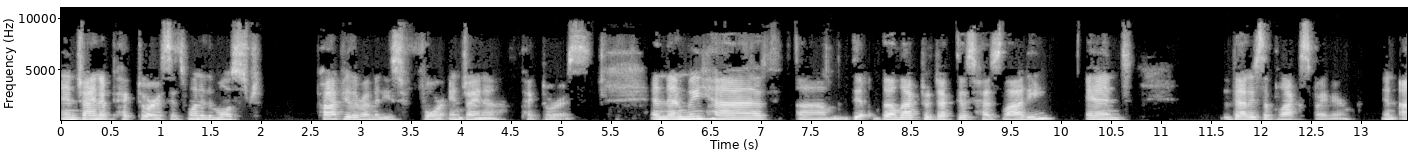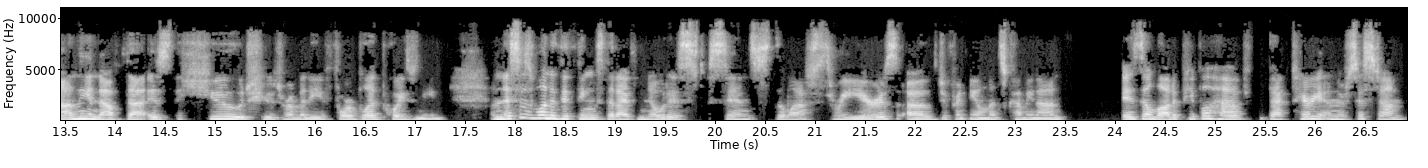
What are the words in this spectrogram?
angina pectoris. It's one of the most popular remedies for angina pectoris. And then we have um, the, the Latrodectus hasselti, and that is a black spider. And oddly enough, that is a huge, huge remedy for blood poisoning. And this is one of the things that I've noticed since the last three years of different ailments coming on is a lot of people have bacteria in their system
